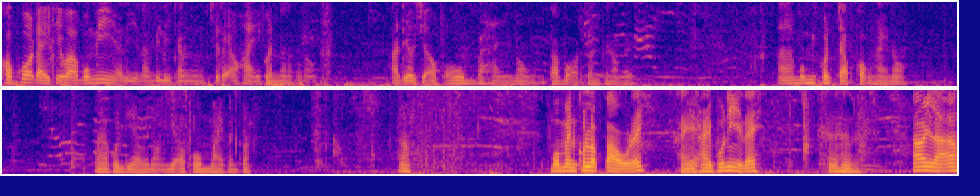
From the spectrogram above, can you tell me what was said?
ครอบครัวใดที่ว่าบ่มีอะไรนะวิลลี่จังสิได้เอาให้เพิ่นนะพี่น้องอะเดี๋ยวสิเอาผ้าห่มไปให้น้องตาบอดกันพี่น้องเอ้ย อ่าบ่มีคนจับกล่องให้เนาะมาคนเดียวพี่น้องเดี๋ยวเอาผ้าห่มมาให้เพิ่นก่อนเอาบ่แม่นคนละเป่าเด้ให้ให้ผู้นี้เด้ เอาอีหล่ะเอา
